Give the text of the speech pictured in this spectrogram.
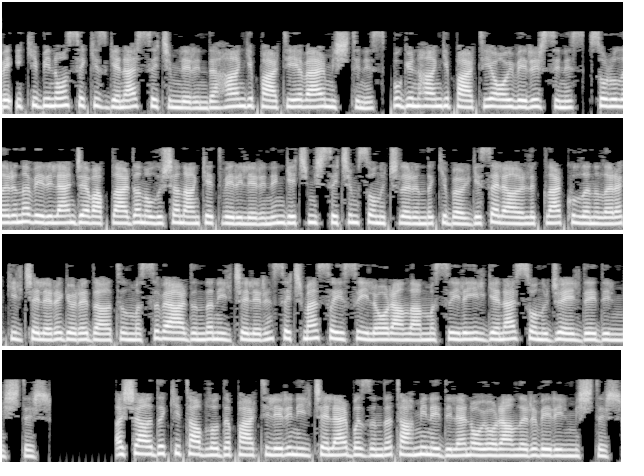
ve 2018 genel seçimlerinde hangi partiye vermiştiniz, bugün hangi partiye oy verirsiniz sorularına verilen cevaplardan oluşan anket verilerinin geçmiş seçim sonuçlarındaki bölgesel ağırlıklar kullanılarak ilçelere göre dağıtılması ve ardından ilçelerin seçmen sayısı ile oranlanması ile il genel sonucu elde edilmiştir. Aşağıdaki tabloda partilerin ilçeler bazında tahmin edilen oy oranları verilmiştir.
